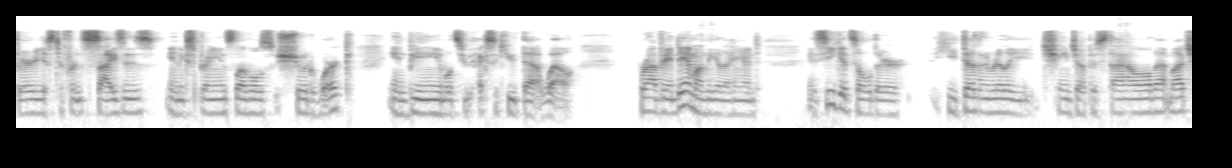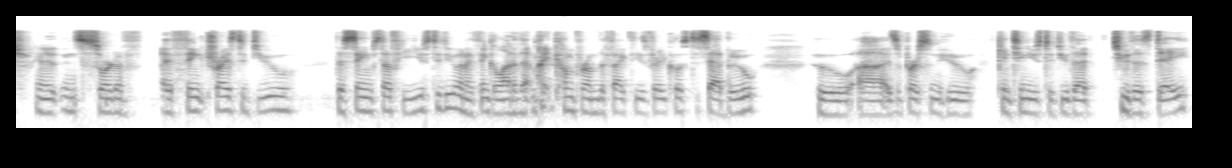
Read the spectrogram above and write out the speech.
various different sizes and experience levels should work and being able to execute that well. Rob Van Dam, on the other hand, as he gets older, he doesn't really change up his style all that much and, it, and sort of, I think, tries to do the same stuff he used to do. And I think a lot of that might come from the fact he's very close to Sabu, who uh, is a person who continues to do that to this day,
